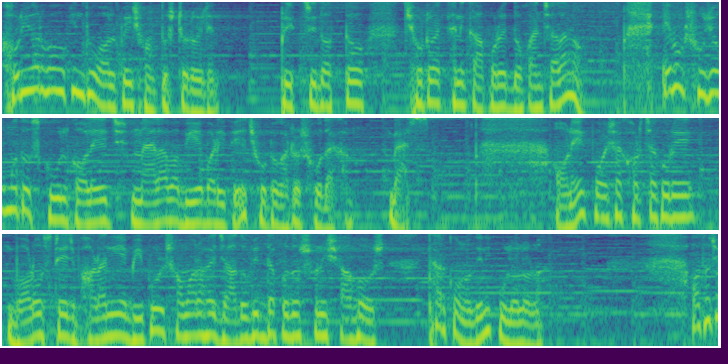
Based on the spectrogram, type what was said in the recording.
হরিহরবাবু কিন্তু অল্পেই সন্তুষ্ট রইলেন। পিতৃদত্ত ছোট একখানি কাপড়ের দোকান চালানো এবং সুযোগ মতো স্কুল, কলেজ, মেলা বা বিয়ে বাড়িতে ছোটোখাটো শো দেখানো। ব্যাস। অনেক পয়সা খরচা করে বড় স্টেজ ভাড়া নিয়ে বিপুল সমারোহে জাদুবিদ্যা প্রদর্শনীর সাহস তার কোনোদিনই কুলোলো না। অথচ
